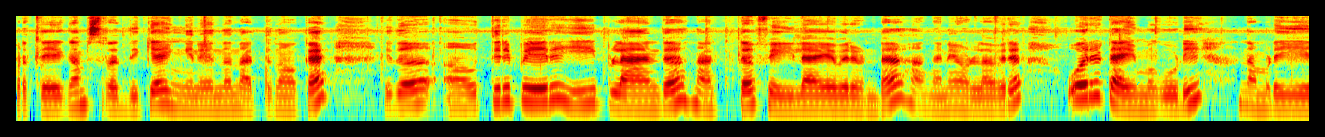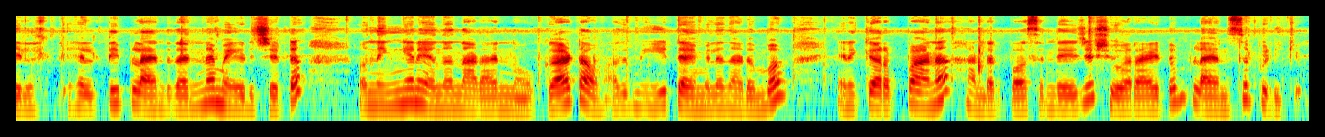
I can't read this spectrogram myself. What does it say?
പ്രത്യേകം ശ്രദ്ധിക്കുക. ഇങ്ങനെയൊന്ന് നട്ട് നോക്കാൻ. ഇത് ഒത്തിരി പേര് ഈ പ്ലാന്റ് നട്ട് ഫെയിലായവരുണ്ട് അങ്ങനെയുള്ളവർ ഒരു ടൈം കൂടി നമ്മുടെ ഈ ഹെൽത്തി പ്ലാന്റ് തന്നെ മേടിച്ചിട്ട് ഒന്ന് ഇങ്ങനെയൊന്ന് നടാൻ നോക്കുക കേട്ടോ. അതും ഈ ടൈമിൽ നടുമ്പോൾ എനിക്ക് ഉറപ്പാണ് ഹൺഡ്രഡ് പെർസെന്റേജ് ഷുവറായിട്ടും പ്ലാന്റ്സ് പിടിക്കും.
